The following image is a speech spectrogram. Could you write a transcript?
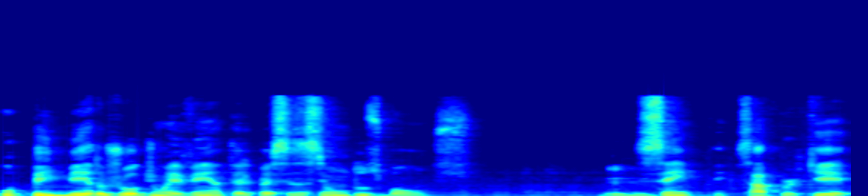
O primeiro jogo de um evento, ele precisa ser um dos bons. Uhum. Sempre. Sabe por quê?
